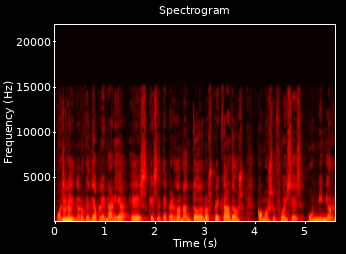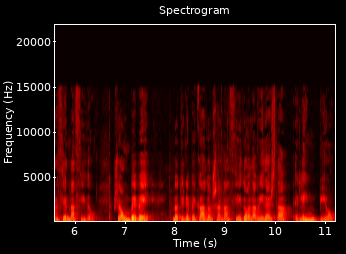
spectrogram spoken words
pues la indulgencia plenaria es que se te perdonan todos los pecados como si fueses un niño recién nacido. O sea, un bebé no tiene pecados, ha nacido a la vida, está limpio.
